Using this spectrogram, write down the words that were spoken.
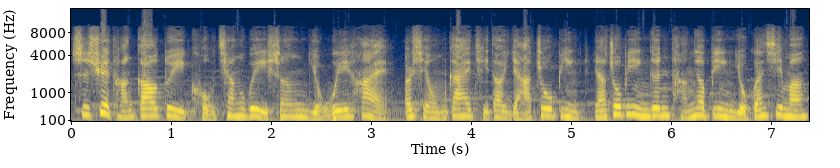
是血糖高对口腔卫生有危害？而且我们刚才提到牙周病，牙周病跟糖尿病有关系吗？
